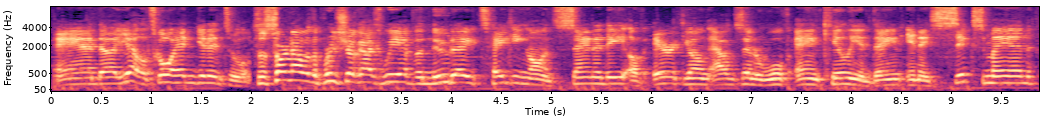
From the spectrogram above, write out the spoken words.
And uh, yeah, let's go ahead and get into them. So starting out with the pre-show, guys, we have the New Day taking on Sanity of Eric Young, Alexander Wolfe, and Killian Dain in a six-man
